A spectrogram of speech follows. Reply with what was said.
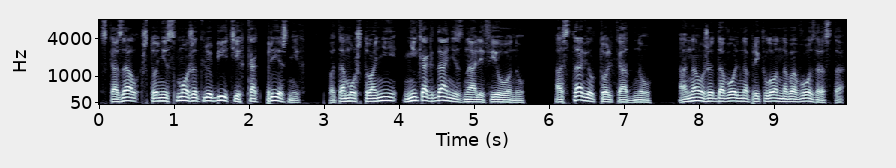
«Сказал, что не сможет любить их, как прежних, потому что они никогда не знали Фиону. Оставил только одну. Она уже довольно преклонного возраста.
